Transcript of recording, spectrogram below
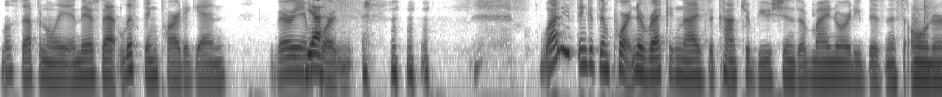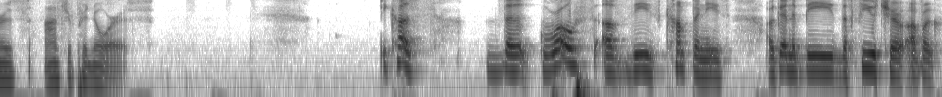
Most definitely. And there's that lifting part again. Very important. Yes. Why do you think it's important to recognize the contributions of minority business owners, entrepreneurs? Because the growth of these companies are going to be the future of our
